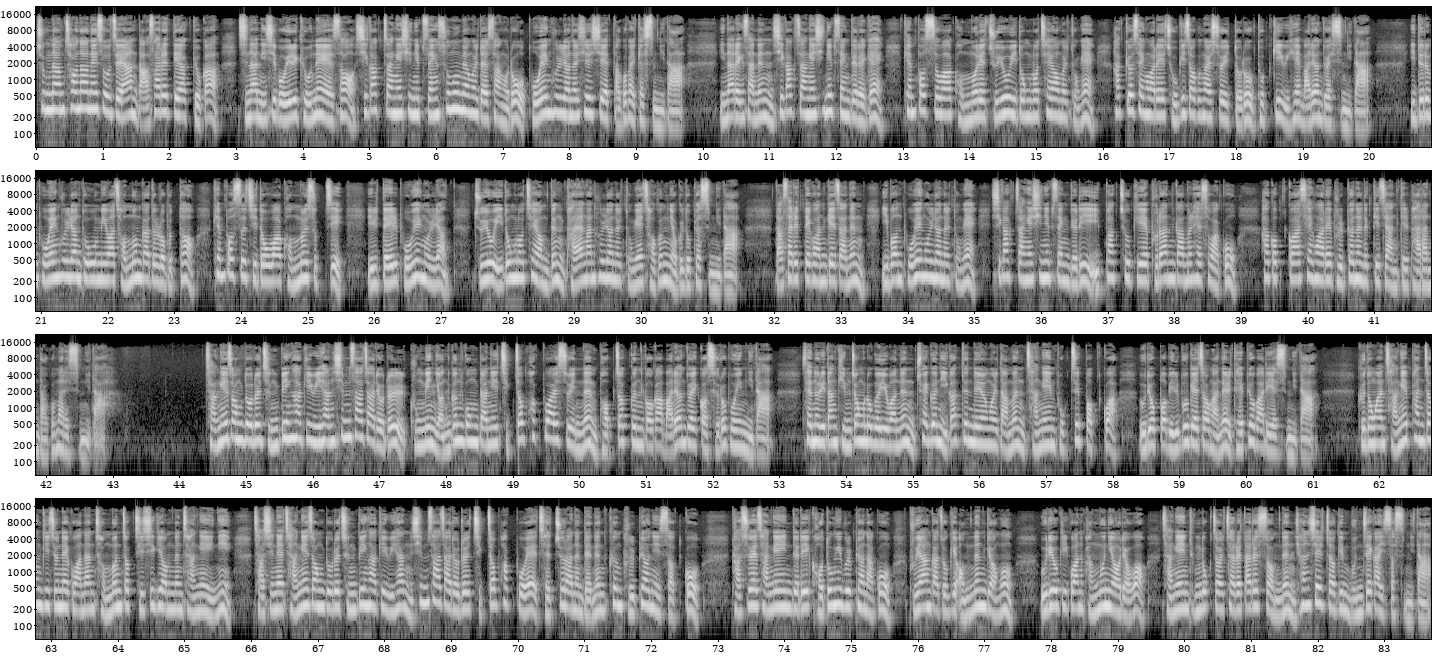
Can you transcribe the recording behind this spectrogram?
충남 천안에 소재한 나사렛 대학교가 지난 25일 교내에서 시각장애 신입생 20명을 대상으로 보행훈련을 실시했다고 밝혔습니다. 이날 행사는 시각장애 신입생들에게 캠퍼스와 건물의 주요 이동로 체험을 통해 학교 생활에 조기 적응할 수 있도록 돕기 위해 마련됐습니다. 이들은 보행훈련 도우미와 전문가들로부터 캠퍼스 지도와 건물 숙지, 일대일 보행훈련, 주요 이동로 체험 등 다양한 훈련을 통해 적응력을 높였습니다. 나사렛대 관계자는 이번 보행훈련을 통해 시각장애 신입생들이 입학 초기에 불안감을 해소하고 학업과 생활에 불편을 느끼지 않길 바란다고 말했습니다. 장애 정도를 증빙하기 위한 심사 자료를 국민연금공단이 직접 확보할 수 있는 법적 근거가 마련될 것으로 보입니다. 새누리당 김종록 의원은 최근 이 같은 내용을 담은 장애인 복지법과 의료법 일부 개정안을 대표 발의했습니다. 그동안 장애 판정 기준에 관한 전문적 지식이 없는 장애인이 자신의 장애 정도를 증빙하기 위한 심사 자료를 직접 확보해 제출하는 데는 큰 불편이 있었고 다수의 장애인들이 거동이 불편하고 부양 가족이 없는 경우 의료기관 방문이 어려워 장애인 등록 절차를 따를 수 없는 현실적인 문제가 있었습니다.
